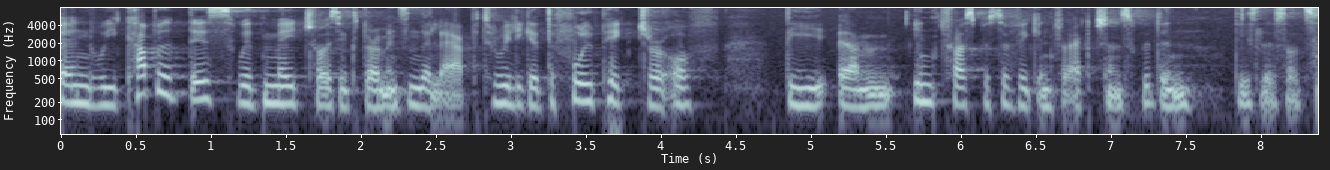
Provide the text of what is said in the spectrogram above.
And we coupled this with mate choice experiments in the lab to really get the full picture of the um, intraspecific interactions within these lizards.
